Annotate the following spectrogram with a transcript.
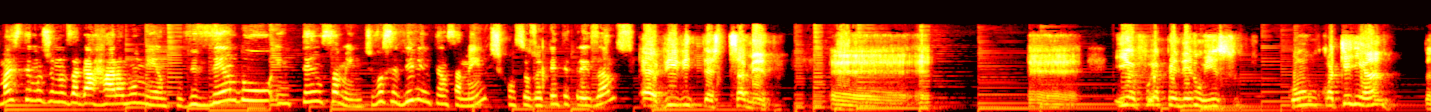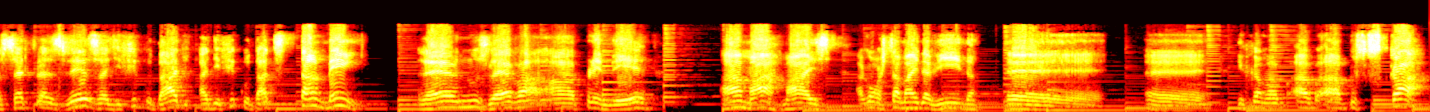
mais temos de nos agarrar ao momento, vivendo intensamente. Você vive intensamente com seus 83 anos? É, vive intensamente. É, é, é, e eu fui aprendendo isso com o cotidiano tá certo? Às vezes a dificuldade, a dificuldades também né, nos leva a aprender a amar mais, a gostar mais da vida, é, é, a, a, buscar,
